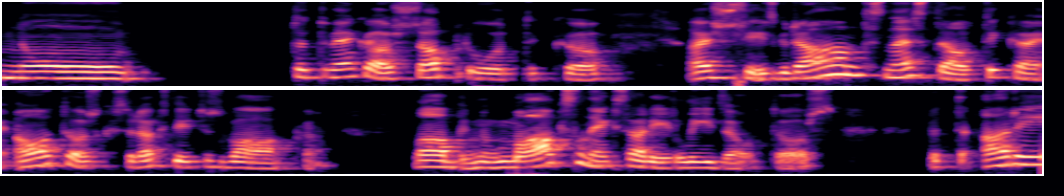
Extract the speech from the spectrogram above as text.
nu, tad tu vienkārši saproti, ka aiz šīs grāmatas nestāv tikai autors, kas ir rakstīts uz vāka. Labi, nu, mākslinieks arī ir līdzautors, bet arī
